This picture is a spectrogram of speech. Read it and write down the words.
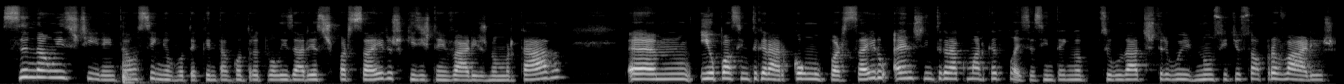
Se não existir, então sim, eu vou ter que então contratualizar esses parceiros, que existem vários no mercado, um, e eu posso integrar com o parceiro antes de integrar com o marketplace. Assim tenho a possibilidade de distribuir num sítio só para vários,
